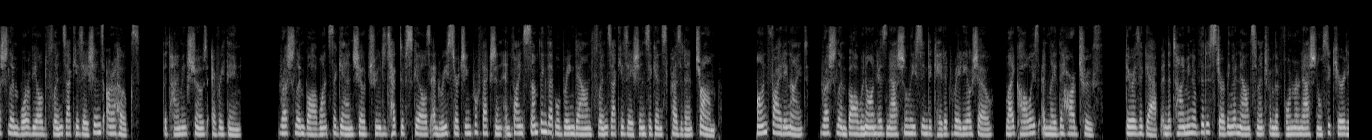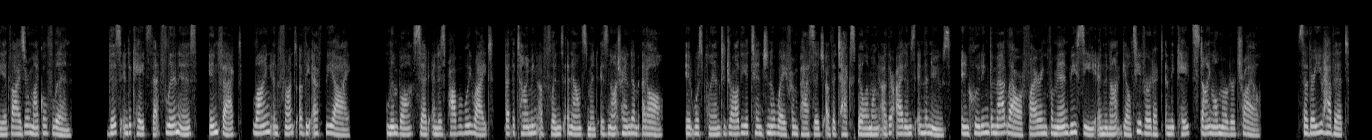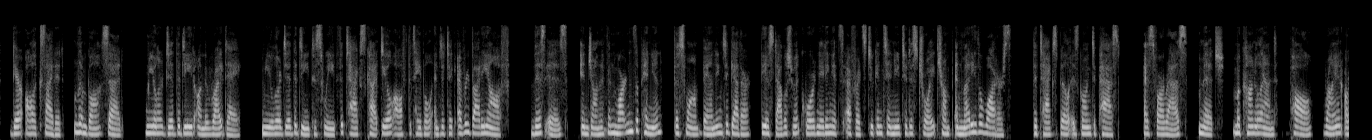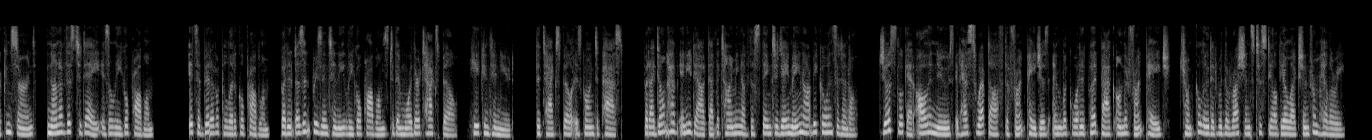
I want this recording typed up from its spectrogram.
Rush Limbaugh revealed Flynn's accusations are a hoax. The timing shows everything. Rush Limbaugh once again showed true detective skills and researching perfection and finds something that will bring down Flynn's accusations against President Trump. On Friday night, Rush Limbaugh went on his nationally syndicated radio show, like always, and laid the hard truth. There is a gap in the timing of the disturbing announcement from the former National Security Advisor Michael Flynn. This indicates that Flynn is, in fact, lying in front of the FBI. Limbaugh said and is probably right, that the timing of Flynn's announcement is not random at all. It was planned to draw the attention away from passage of the tax bill among other items in the news, including the Matt Lauer firing from NBC and the not guilty verdict in the Kate Steinle murder trial. So there you have it, they're all excited, Limbaugh said. Mueller did the deed on the right day. Mueller did the deed to sweep the tax cut deal off the table and to tick everybody off. This is, in Jonathan Martin's opinion, the swamp banding together, the establishment coordinating its efforts to continue to destroy Trump and muddy the waters. The tax bill is going to pass. As far as Mitch, McConnell, and Paul Ryan are concerned, None of this today is a legal problem. It's a bit of a political problem, but it doesn't present any legal problems to them or their tax bill, he continued. The tax bill is going to pass. But I don't have any doubt that the timing of this thing today may not be coincidental. Just look at all the news it has swept off the front pages and look what it put back on the front page. Trump colluded with the Russians to steal the election from Hillary.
